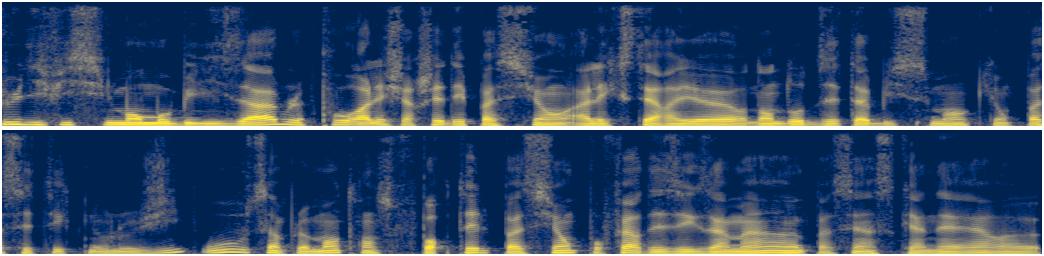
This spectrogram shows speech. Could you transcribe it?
plus difficilement mobilisables pour aller chercher des patients à l'extérieur dans d'autres établissements qui n'ont pas ces technologies ou simplement transporter le patient pour faire des examens, passer un scanner euh,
